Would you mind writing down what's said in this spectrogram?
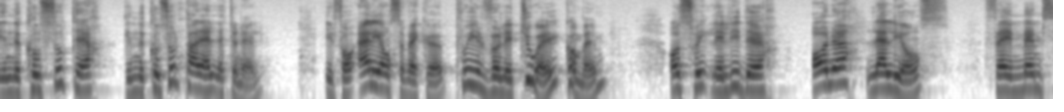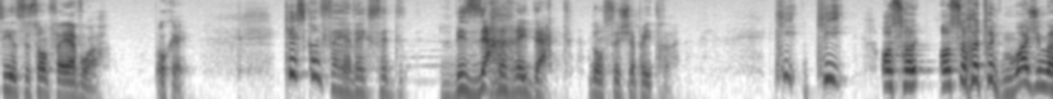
ils ne consultèrent, ils ne consultent pas l'Éternel, ils font alliance avec eux, puis ils veulent les tuer quand même. Ensuite, les leaders honorent l'alliance, fait même s'ils se sont fait avoir. OK. Qu'est-ce qu'on fait avec cette bizarrerie d'acte dans ce chapitre? Qui, qui, on, se, on se retrouve, moi je me,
